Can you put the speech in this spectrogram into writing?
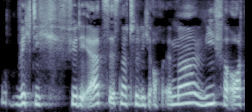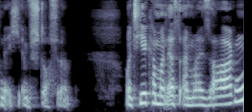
Wichtig für die Ärzte ist natürlich auch immer, wie verordne ich Impfstoffe? Und hier kann man erst einmal sagen,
